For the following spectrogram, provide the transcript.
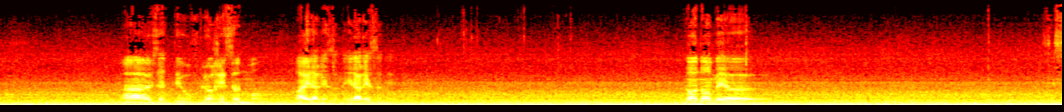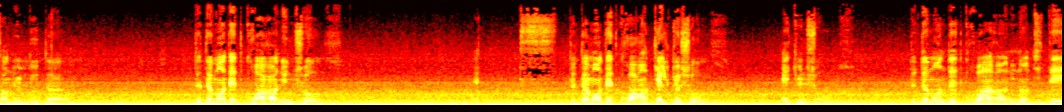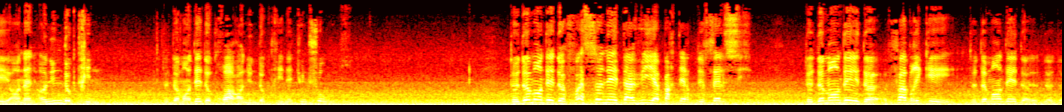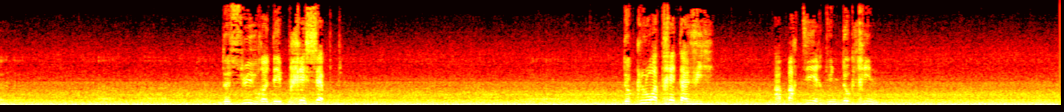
Ah, des ouf. Le raisonnement. Ah, il a raisonné, il a raisonné. Non, non, mais euh, c'est sans nul doute euh, te demander de croire en une chose, te demander de croire en quelque chose est une chose. Te demander de croire en une entité, en, en une doctrine, te demander de croire en une doctrine est une chose. Te demander de façonner ta vie à partir de celle-ci te demander de fabriquer, te demander de, de, de, suivre des préceptes, de cloîtrer ta vie à partir d'une doctrine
